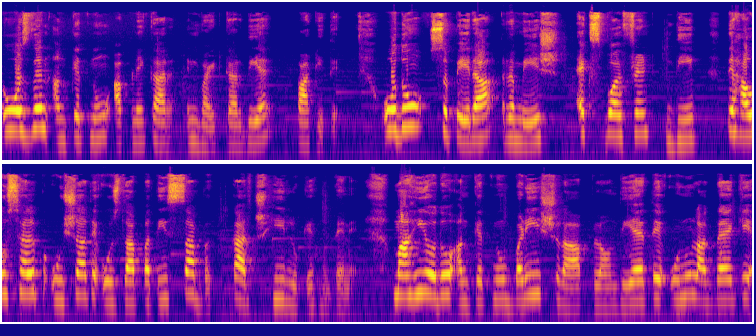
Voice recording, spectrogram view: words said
ਉਹ ਉਸ ਦਿਨ ਅੰਕਿਤ ਨੂੰ ਆਪਣੇ ਘਰ ਇਨਵਾਈਟ ਕਰਦੀ ਹੈ ਪਾਰਟੀ ਤੇ। ਉਦੋਂ ਸਪੇਰਾ ਰਮੇਸ਼ ਐਕਸ ਬॉयਫ੍ਰੈਂਡ ਦੀਪ ਤੇ ਹਾਊਸ ਹੈਲਪ ਊਸ਼ਾ ਤੇ ਉਸ ਦਾ ਪਤੀ ਸਭ ਘਰ 'ਚ ਹੀ ਲੁਕੇ ਹੁੰਦੇ ਨੇ। ਮਾਹੀ ਉਦੋਂ ਅੰਕਿਤ ਨੂੰ ਬੜੀ ਸ਼ਰਾਬ ਪਿਲਾਉਂਦੀ ਹੈ ਤੇ ਉਹਨੂੰ ਲੱਗਦਾ ਹੈ ਕਿ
